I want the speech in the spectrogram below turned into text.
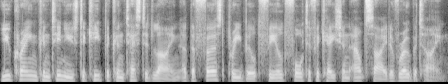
Ukraine continues to keep the contested line at the first pre-built field fortification outside of Robotyne.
